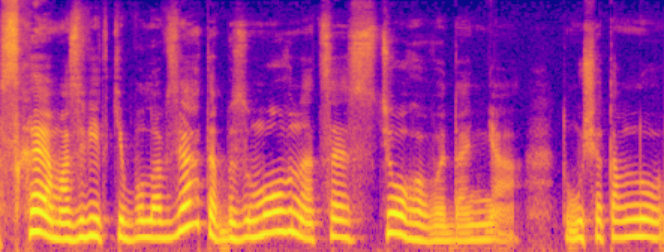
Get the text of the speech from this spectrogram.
схема, звідки була взята, безумовно, це з цього видання. Тому що там ну,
